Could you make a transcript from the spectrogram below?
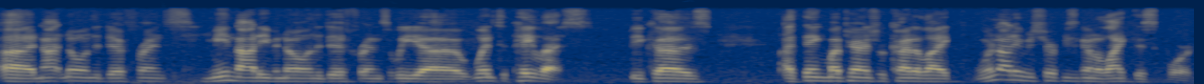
uh, not knowing the difference, me not even knowing the difference, we uh, went to Payless because I think my parents were kind of like, we're not even sure if he's going to like this sport.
